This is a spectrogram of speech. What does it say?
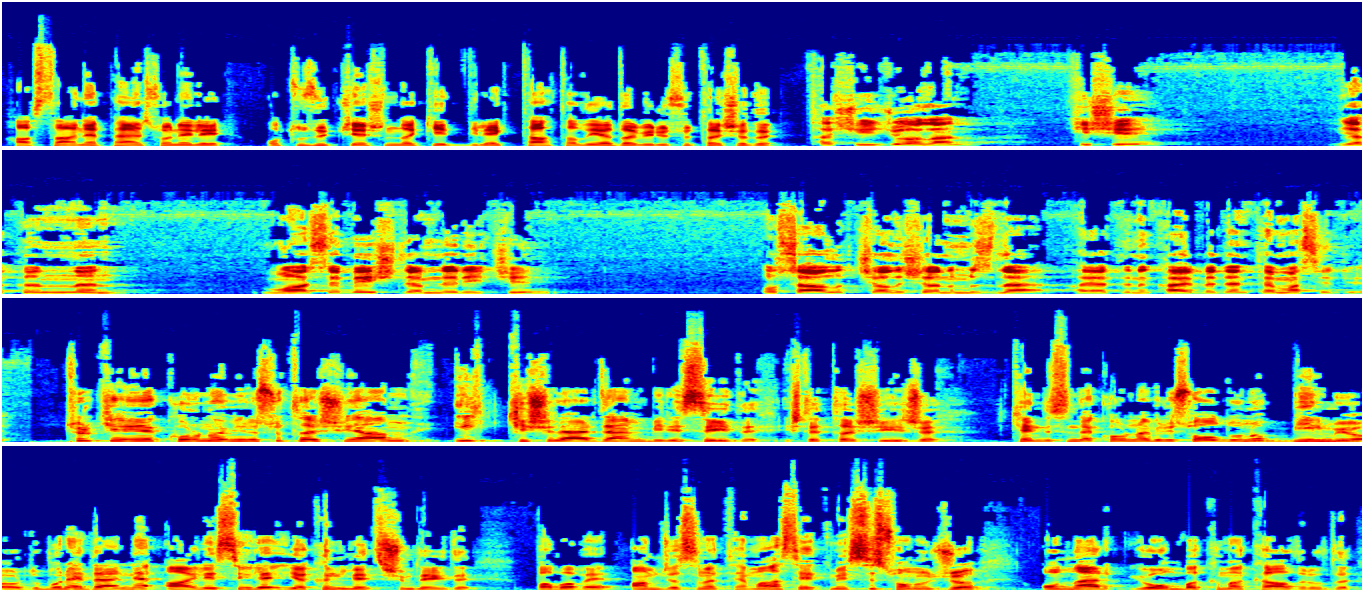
hastane personeli 33 yaşındaki Dilek Tahtalı'ya da virüsü taşıdı. Taşıyıcı olan kişi yakınının muhasebe işlemleri için o sağlık çalışanımızla hayatını kaybeden temas ediyor. Türkiye'ye koronavirüsü taşıyan ilk kişilerden birisiydi işte taşıyıcı. Kendisinde koronavirüs olduğunu bilmiyordu. Bu nedenle ailesiyle yakın iletişimdeydi. Baba ve amcasına temas etmesi sonucu onlar yoğun bakıma kaldırıldı.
